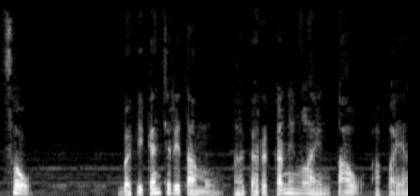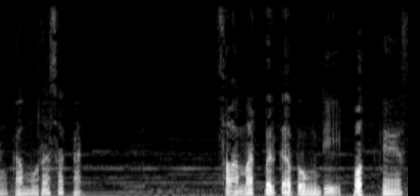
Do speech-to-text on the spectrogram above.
So, bagikan ceritamu agar rekan yang lain tahu apa yang kamu rasakan. Selamat bergabung di podcast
